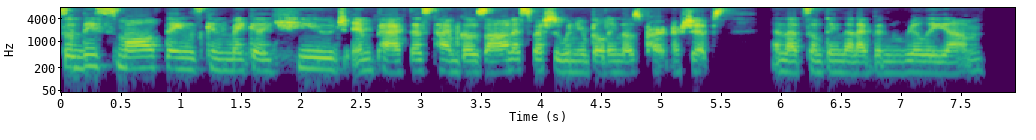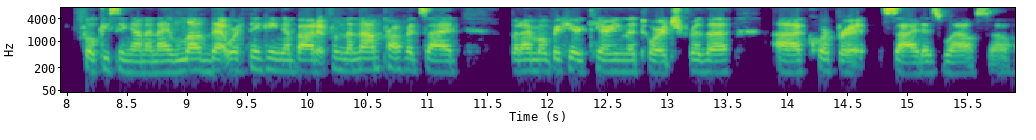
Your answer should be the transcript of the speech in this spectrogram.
So these small things can make a huge impact as time goes on especially when you're building those partnerships. And that's something that i've been really um, focusing on. And i love that we're thinking about it from the nonprofit side but i'm over here carrying the torch for the uh, corporate side as well. So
